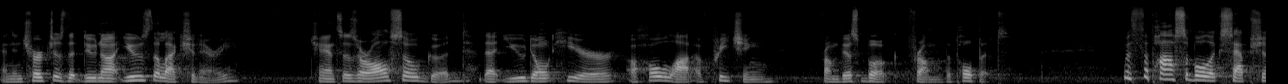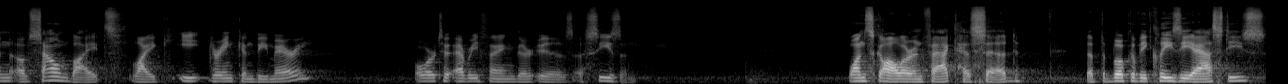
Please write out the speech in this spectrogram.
And in churches that do not use the lectionary, chances are also good that you don't hear a whole lot of preaching from this book from the pulpit. With the possible exception of sound bites like eat, drink, and be merry, or to everything there is a season. One scholar, in fact, has said that the book of Ecclesiastes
